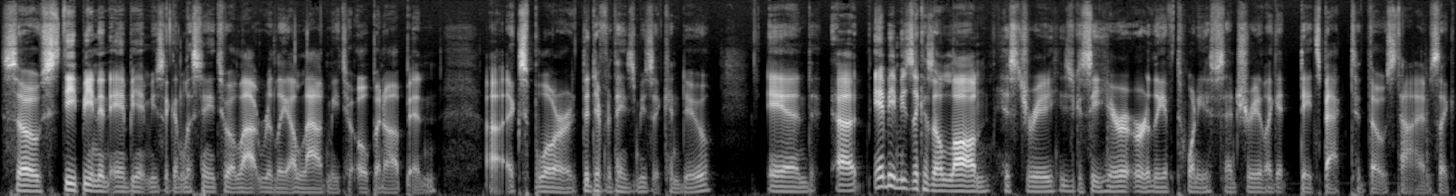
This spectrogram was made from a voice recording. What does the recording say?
So steeping in ambient music and listening to a lot really allowed me to open up and uh, explore the different things music can do. And uh, ambient music has a long history, as you can see here, early of 20th century. Like it dates back to those times, like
